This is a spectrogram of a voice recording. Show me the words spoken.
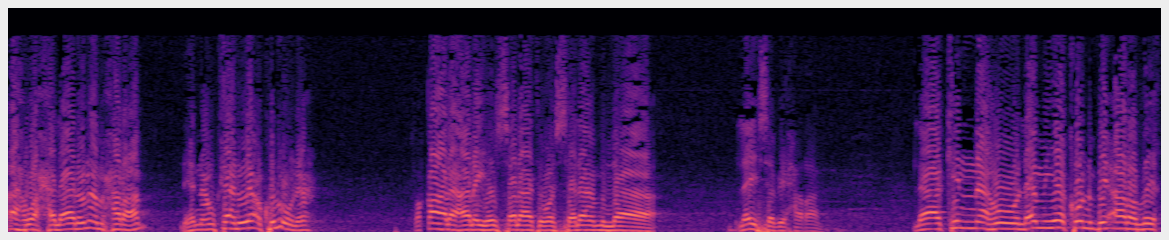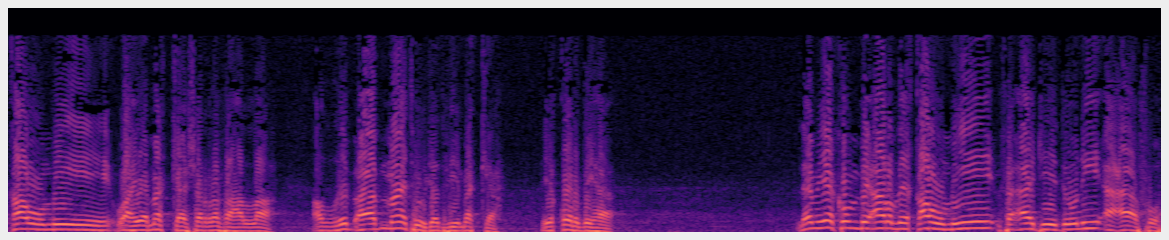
أهو حلال أم حرام؟ لأنهم كانوا يأكلونه. فقال عليه الصلاة والسلام لا ليس بحرام. لكنه لم يكن بأرض قومي وهي مكة شرفها الله. الضباب ما توجد في مكة في قربها. لم يكن بأرض قومي فأجدني أعافه.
